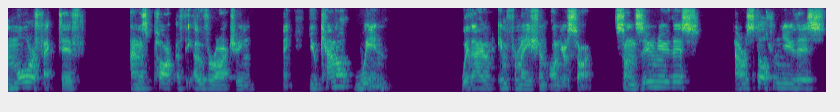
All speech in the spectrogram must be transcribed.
more effective, and as part of the overarching thing. You cannot win without information on your side. Sun Tzu knew this, Aristotle knew this.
